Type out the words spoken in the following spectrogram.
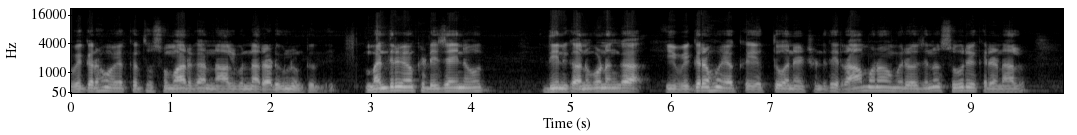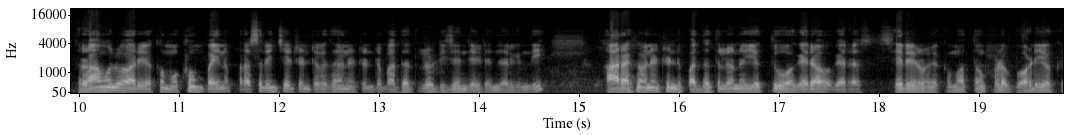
విగ్రహం యొక్క సుమారుగా నాలుగున్నర అడుగులు ఉంటుంది. మందిరం యొక్క డిజైను దీనికి అనుగుణంగా ఈ విగ్రహం యొక్క ఎత్తు అనేటువంటిది రామనవమి రోజున సూర్యకిరణాలు రాములు వారి యొక్క ముఖం పైన ప్రసరించేటువంటి విధమైనటువంటి పద్ధతిలో డిజైన్ చేయడం జరిగింది. ఆ రకమైనటువంటి పద్ధతిలోనే ఎత్తు వగైరా వగైరా శరీరం యొక్క మొత్తం కూడా బాడీ యొక్క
